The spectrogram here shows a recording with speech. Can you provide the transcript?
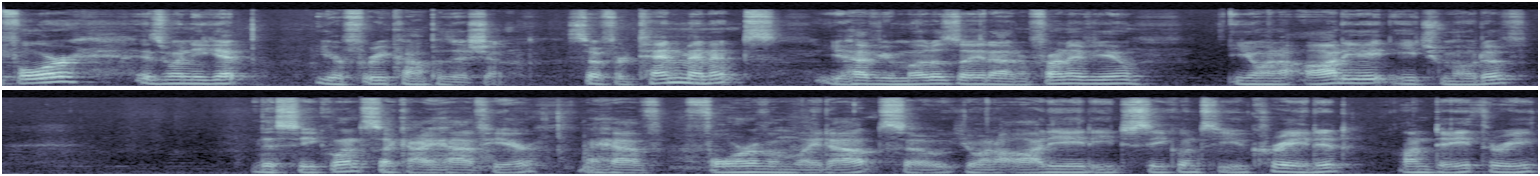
four is when you get your free composition. So for 10 minutes, you have your motives laid out in front of you. You want to audiate each motive, the sequence like I have here. I have four of them laid out. So you want to audiate each sequence you created on day three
